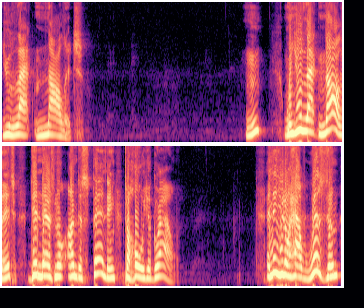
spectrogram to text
you lack knowledge. Hmm? When you lack knowledge, then there's no understanding to hold your ground. And then you don't have wisdom.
